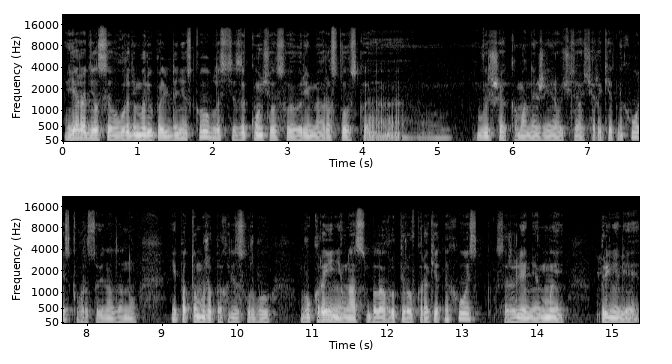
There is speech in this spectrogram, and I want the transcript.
Я родился в городе Мариуполь Донецкой области, закончил в свое время Ростовское высшее командное инженерное училище ракетных войск в Ростове-на-Дону. И потом уже проходил службу в Украине. У нас была группировка ракетных войск. К сожалению, мы приняли,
